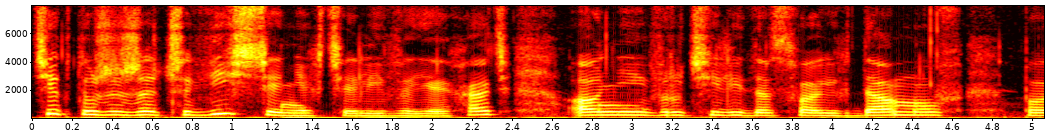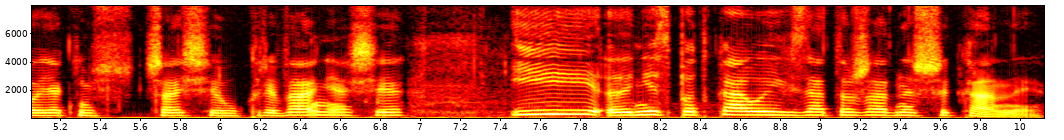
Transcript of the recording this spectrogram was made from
ci, którzy rzeczywiście nie chcieli wyjechać, oni wrócili do swoich domów po jakimś czasie ukrywania się i e, nie spotkały ich za to żadne szykany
